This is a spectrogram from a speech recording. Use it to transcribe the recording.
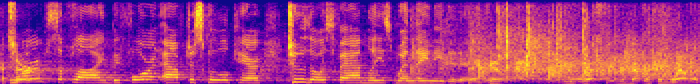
Yes, sir. were supplying before and after school care to those families when they needed it. Thank you. New question, the member from Welland.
